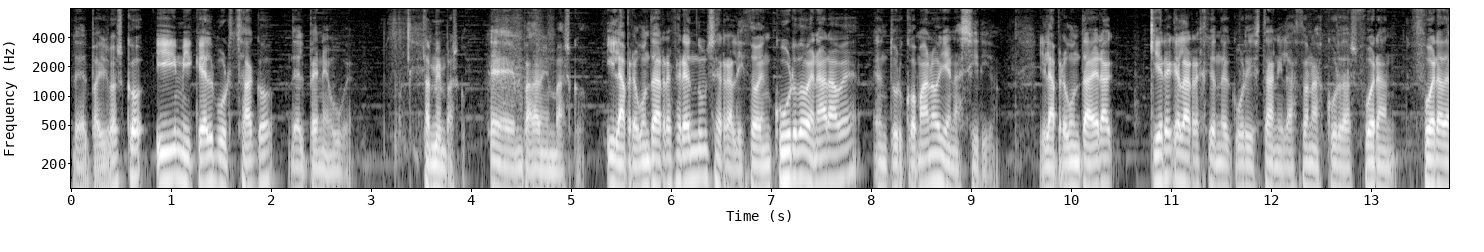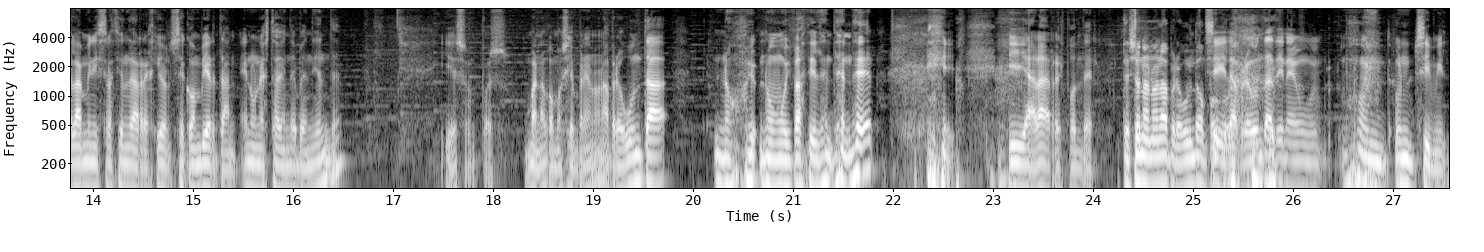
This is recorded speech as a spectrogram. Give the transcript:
del País Vasco, y Miquel Burchaco, del PNV. También vasco. Eh, también vasco. Y la pregunta de referéndum se realizó en kurdo, en árabe, en turcomano y en asirio. Y la pregunta era, ¿quiere que la región de Kurdistán y las zonas kurdas fueran, fuera de la administración de la región se conviertan en un Estado independiente? Y eso, pues, bueno, como siempre, ¿no? una pregunta no, no, muy fácil de entender y, y, ahora responder. ¿Te suena no la pregunta un poco? Sí, la pregunta tiene un, un, un símil.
